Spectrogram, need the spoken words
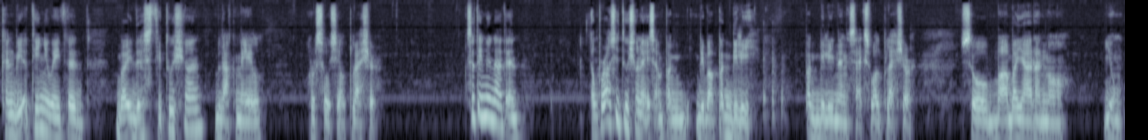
can be attenuated by destitution, blackmail, or social pleasure. So tingnan natin, ang prostitution ay isang pag, di ba, pagbili. Pagbili ng sexual pleasure. So babayaran mo yung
